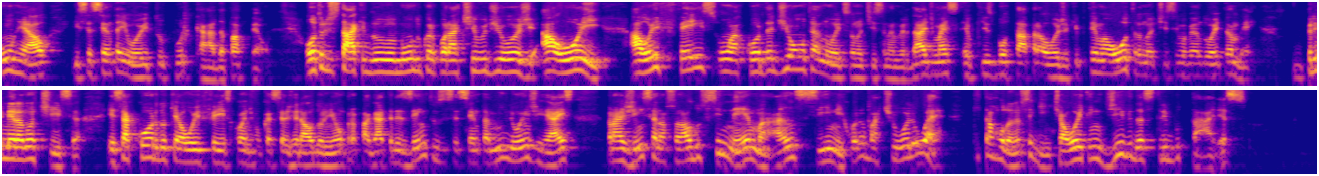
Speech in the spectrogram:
1,68 por cada papel. Outro destaque do mundo corporativo de hoje, a Oi. A Oi fez um acordo de ontem à noite, essa notícia, na verdade, mas eu quis botar para hoje aqui, porque tem uma outra notícia envolvendo a Oi também. Primeira notícia: esse acordo que a Oi fez com a Advocacia Geral da União para pagar 360 milhões de reais para a Agência Nacional do Cinema, a Ancine. Quando eu bati o olho, ué, o que está rolando? É o seguinte: a Oi tem dívidas tributárias.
